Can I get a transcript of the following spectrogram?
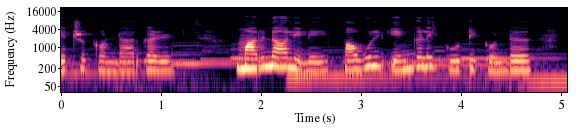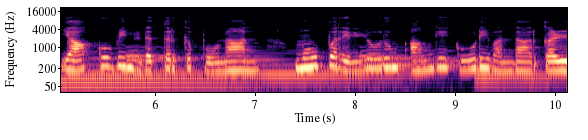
ஏற்றுக்கொண்டார்கள். மறுநாளிலே பவுல் எங்களை கூட்டிக் கொண்டு யாக்கோபின் இடத்திற்கு போனான். மூப்பர் எல்லோரும் அங்கே கூடி வந்தார்கள்.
